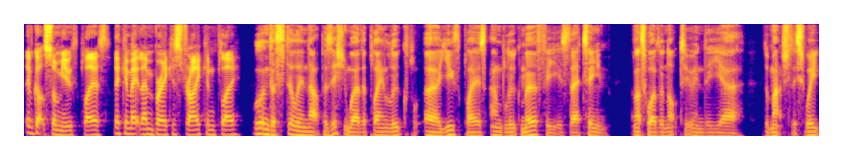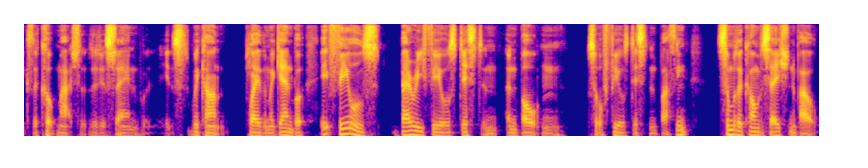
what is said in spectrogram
they've got some youth players. They can make them break a strike and play. Well, and they're still in that position where they're playing Luke uh, youth players and Luke Murphy is their team, and that's why they're not doing the uh, the match this week, the cup match that they're just saying it's we can't play them again. But it feels Bury feels distant and Bolton sort of feels distant. But I think some of the conversation about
